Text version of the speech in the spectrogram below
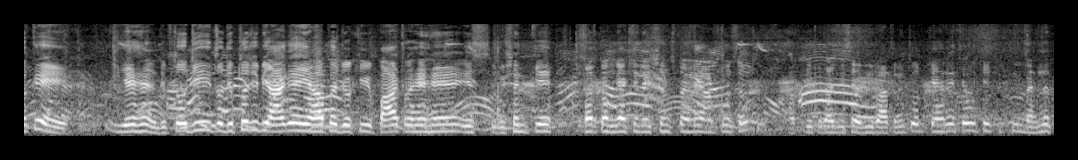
ओके ये हैं दीप्तो जी. तो दीप्तो जी भी आ गए यहाँ पर जो कि पार्ट रहे हैं इस मिशन के. सर कंग्रेचुलेशन पहले आपको सर आपके पिताजी से अभी बात हुई थी और कह रहे थे वो कि कितनी मेहनत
